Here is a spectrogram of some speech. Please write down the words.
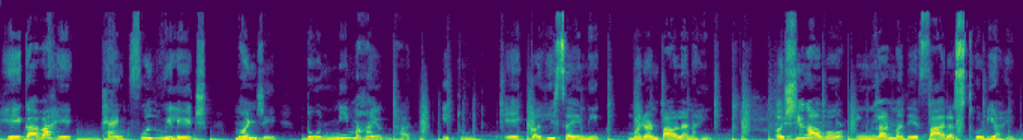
हे गाव आहे थँकफुल विलेज म्हणजे दोन्ही महायुद्धात इथून एकही सैनिक मरण पावला नाही. अशी गावं इंग्लंडमध्ये फारच थोडी आहेत.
